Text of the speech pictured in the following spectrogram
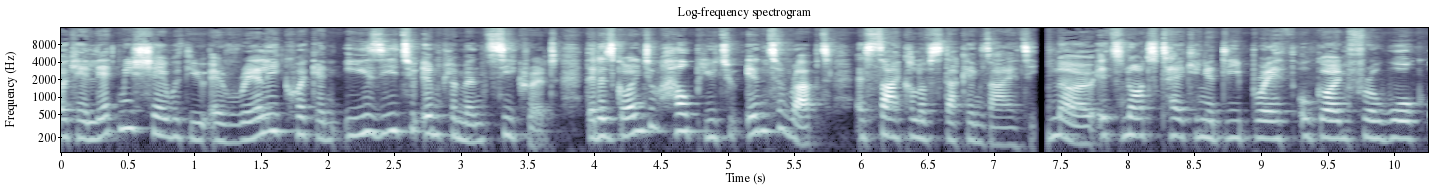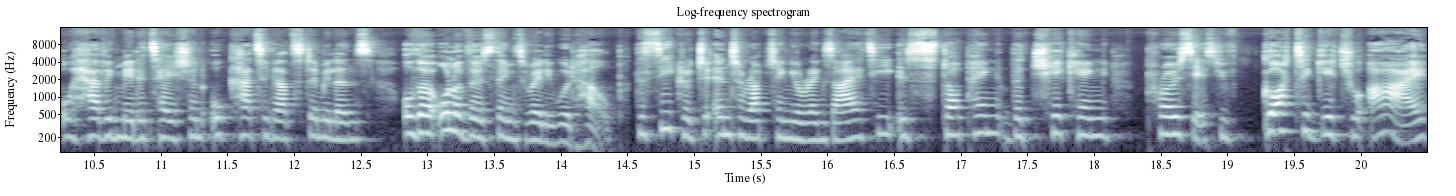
Okay, let me share with you a really quick and easy to implement secret that is going to help you to interrupt a cycle of stuck anxiety. No, it's not taking a deep breath or going for a walk or having meditation or cutting out stimulants, although all of those things really would help. The secret to interrupting your anxiety is stopping the checking process. You've got to get your eye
